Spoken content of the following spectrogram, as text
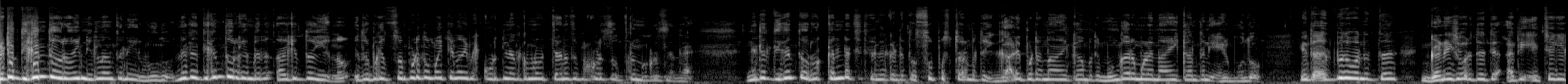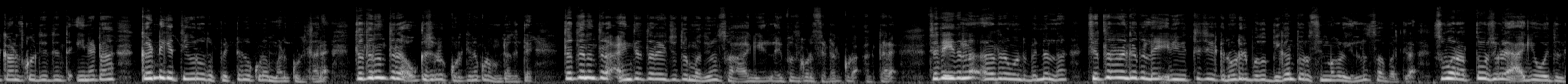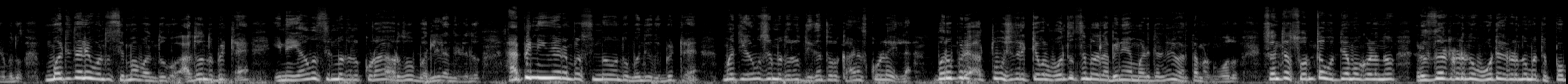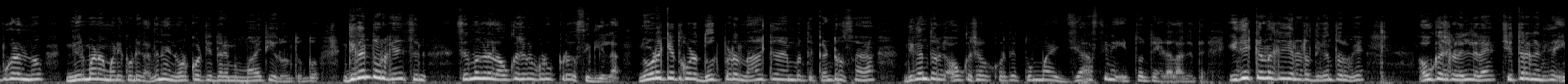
ನಟ ದಿಗಂತ್ ಅವರು ಅಂತಲೇ ಇರ್ಬೋದು. ನಟ ದಿಗಂತ್ ಅವ್ರಿಗೆ ಹಂಗಾರೆ ಆಗಿದ್ದು ಏನು? ಇದ್ರ ಬಗ್ಗೆ ಸಂಪೂರ್ಣ ಮಾಹಿತಿ ನಿಮಗೆ ಕೊಡ್ತೀನಿ. ಅದಕ್ಕೆ ಚಾನಲ್ ಸಬ್ಸ್ಕ್ರೈಬ್ ಸಬ್ಸ್ಕ್ರೈಬ್ ಅಂದರೆ ನಟ ದಿಗಂತ್ ಅವರು ಕನ್ನಡ ಚಿತ್ರರಂಗ ಕಂಡಂಥ ಸೂಪರ್ ಸ್ಟಾರ್ ಮತ್ತು ಗಾಳಿಪಟ ನಾಯಕ ಮತ್ತು ಮುಂಗಾರು ಮಳೆ ನಾಯಕ ಅಂತಲೇ ಹೇಳ್ಬೋದು. ಇದು ಅದ್ಭುತವಾದಂಥ ಗಣೇಶವರ ಜೊತೆ ಅತಿ ಹೆಚ್ಚಾಗಿ ಕಾಣಿಸ್ಕೊಳ್ತಿದ್ದಂಥ ಈ ನಟ ಕಣ್ಣಿಗೆ ತೀವ್ರವಾದ ಪೆಟ್ಟನ್ನು ಕೂಡ ಮಾಡಿಕೊಡ್ತಾರೆ. ತದನಂತರ ಅವಕಾಶಗಳ ಕೊರತೆಯೂ ಕೂಡ ಉಂಟಾಗುತ್ತೆ. ತದನಂತರ ಐಂದ್ರ ಜೊತೆ ಮದುವೆ ಸಹ ಆಗಿ ಲೈಫಲ್ಲಿ ಕೂಡ ಸೆಟಲ್ ಕೂಡ ಆಗ್ತಾರೆ. ಸದ್ಯ ಇದೆಲ್ಲ ಅದರ ಒಂದು ಬೆನ್ನಲ್ಲ, ಚಿತ್ರರಂಗದಲ್ಲಿ ಈ ಇತ್ತೀಚೆಗೆ ನೋಡಿರ್ಬೋದು ದಿಗಂತವರ ಸಿನಿಮಾಗಳು ಎಲ್ಲೂ ಸಹ ಬರ್ತಿಲ್ಲ. ಸುಮಾರು ಹತ್ತು ವರ್ಷಗಳೇ ಆಗಿ ಹೋಯ್ತು ಅಂತ ಹೇಳ್ಬೋದು. ಮಧ್ಯದಲ್ಲಿ ಒಂದು ಸಿನಿಮಾ ಬಂತು, ಅದೊಂದು ಬಿಟ್ಟರೆ ಇನ್ನು ಯಾವ ಸಿನಿಮಾದಲ್ಲೂ ಕೂಡ ಅವ್ರದ್ದು ಬರಲಿಲ್ಲ ಅಂತ ಹೇಳಿದ್ರು. ಹ್ಯಾಪಿ ನ್ಯೂ ಇಯರ್ ಎಂಬ ಸಿನಿಮಾ ಒಂದು ಬಂದಿದ್ದು ಬಿಟ್ಟರೆ ಮತ್ತು ಯಾವ ಸಿನಿಮಾದಲ್ಲೂ ದಿಗಂತವರು ಕಾಣಿಸ್ಕೊಳ್ಳೇ ಇಲ್ಲ. ಬರೋಬ್ಬರಿ ಹತ್ತು ವರ್ಷದಲ್ಲಿ ಕೇವಲ ಒಂದು ಸಿನಿಮಾದಲ್ಲಿ ಅಭಿನಯ ಮಾಡಿದ್ದಾರೆ. ಅಂತ ನೀವು ಅರ್ಥ ಮಾಡ್ಕೋಬೋದು. ಸ್ವಂತ ಸ್ವಂತ ಉದ್ಯಮಗಳನ್ನು ರೆಸಾರ್ಟ್ಗಳನ್ನು ಹೋಟೆಲ್ಗಳನ್ನು ಮತ್ತು ಪಬ್ಗಳನ್ನು ನಿರ್ಮಾಣ ಮಾಡಿಕೊಂಡು ಅದನ್ನೇ ನೋಡ್ಕೊಳ್ತಿದ್ದಾರೆ ಎಂಬ ಮಾಹಿತಿ ಇರುವಂಥದ್ದು. ದಿಗಂತ್ ಅವ್ರಿಗೆ ಸಿನ್, ಸಿನಿಮಾಗಳಲ್ಲಿ ಅವಕಾಶಗಳು ಕೂಡ ಕೂಡ ಸಿಗಲಿಲ್ಲ. ನೋಡೋಕ್ಕೆ ಕೂಡ ದೂದ್ಪಡ ನಾಯಕ ಎಂಬಂತೆ ಕಂಡರೂ ಸಹ ದಿಗಂತ್ ಅವಕಾಶ ಕೊರತೆ ತುಂಬಾ ಜಾಸ್ತಿನೇ ಇತ್ತು ಅಂತ ಹೇಳಲಾಗುತ್ತೆ. ಇದೇ ಕಾರಣಕ್ಕಾಗಿ ನಟ ದಿಗಂತ್ ಅವ್ರಿಗೆ ಅವಕಾಶಗಳಿಲ್ಲದೆ ಚಿತ್ರರಂಗದಿಂದ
